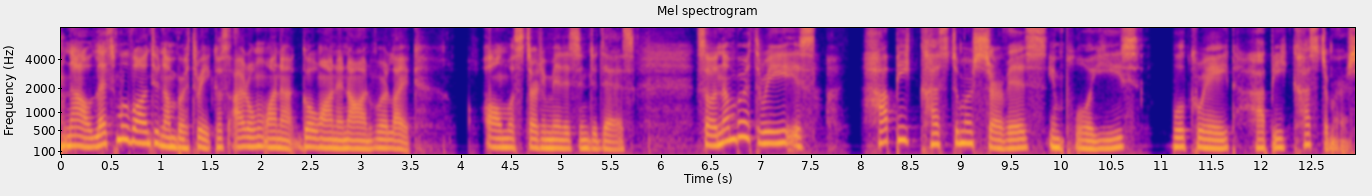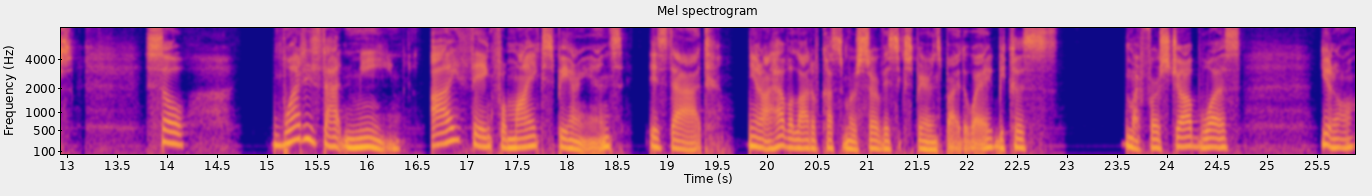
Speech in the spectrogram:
Now, let's move on to number three because I don't want to go on and on. We're like almost 30 minutes into this. So, number three is happy customer service employees will create happy customers. So, what does that mean? I think, from my experience, is that, you know, I have a lot of customer service experience, by the way, because my first job was, you know,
